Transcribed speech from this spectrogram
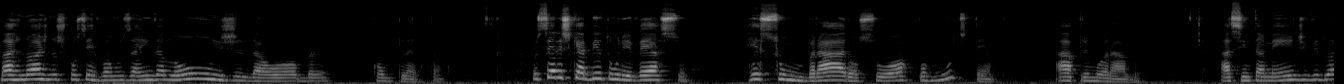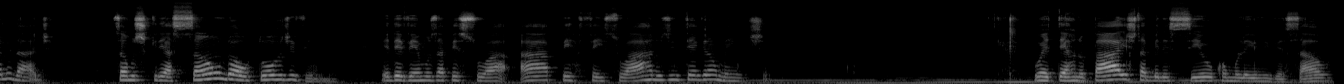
mas nós nos conservamos ainda longe da obra completa. Os seres que habitam o universo ressumbraram suor por muito tempo a aprimorá-lo. Assim também a individualidade. Somos criação do autor divino e devemos aperfeiçoar-nos integralmente. O Eterno Pai estabeleceu como lei universal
